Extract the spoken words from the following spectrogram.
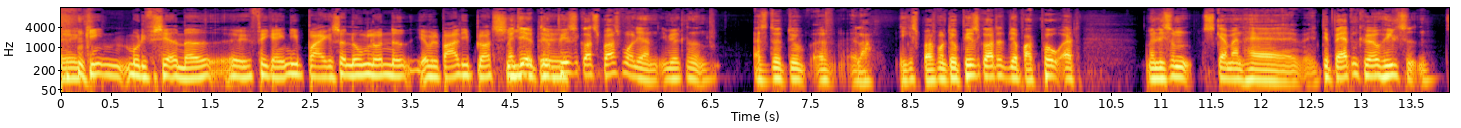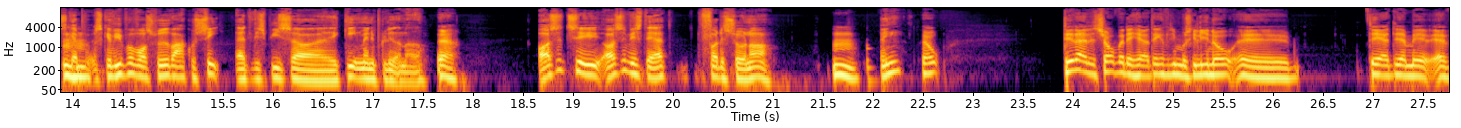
øh, genmodificeret mad. Øh, fik jeg egentlig brækket så nogenlunde ned. Jeg vil bare lige blot sige, Men det, er- at... det er jo øh, et pissegodt spørgsmål, Jan, i virkeligheden. Altså, det, det er øh, eller ikke et spørgsmål, det er jo pissegodt, at det bliver bragt på, at man ligesom, skal man have, debatten kører jo hele tiden. Skal, Mhm. mm-hmm. skal vi på vores fødevare kunne se, at vi spiser genmanipuleret mad? Ja. Også, til, også hvis det er for det sundere. Mm. Ikke? Jo. Det, der er lidt sjovt ved det her, det kan vi måske lige nå, øh, det er det der med, at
